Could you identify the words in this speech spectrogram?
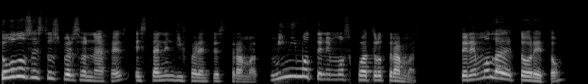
todos estos personajes están en diferentes tramas. Mínimo tenemos cuatro tramas. Tenemos la de Toreto,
